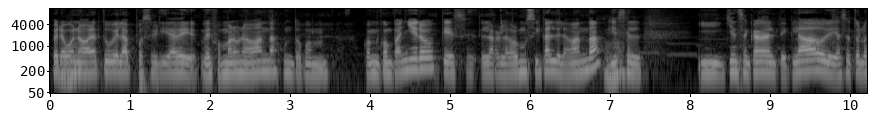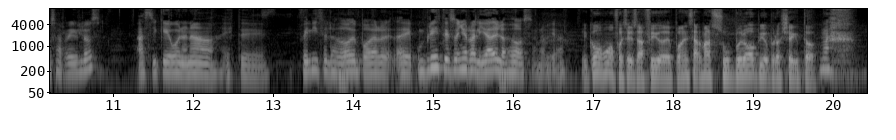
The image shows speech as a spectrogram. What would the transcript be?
pero bueno, ahora tuve la posibilidad de, de formar una banda junto con, con, mi compañero, que es el arreglador musical de la banda y es el y quien se encarga del teclado y de hacer todos los arreglos. Así que bueno, nada, este, felices los dos de poder eh, cumplir este sueño realidad de los dos, en realidad. ¿Y cómo, cómo fue ese desafío de ponerse a armar su propio proyecto?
